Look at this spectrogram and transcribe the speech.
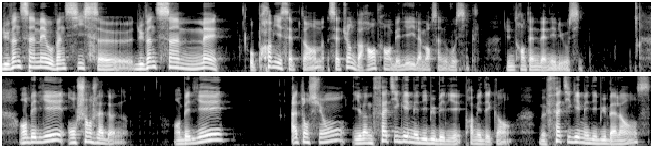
du 25 mai au 26, euh, du 25 mai au 1er septembre, Saturne va rentrer en bélier, il amorce un nouveau cycle d'une trentaine d'années lui aussi. En bélier, on change la donne. En bélier, attention, il va me fatiguer mes débuts bélier, premier décan, me fatiguer mes débuts balance,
